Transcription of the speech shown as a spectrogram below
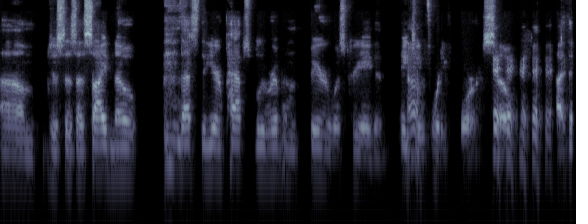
um, just as a side note, that's the year Pabst Blue Ribbon beer was created, 1844. Oh. So I think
